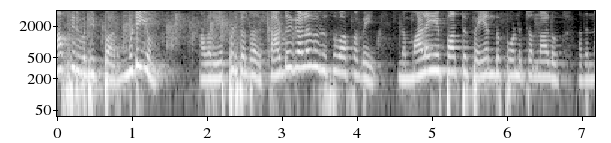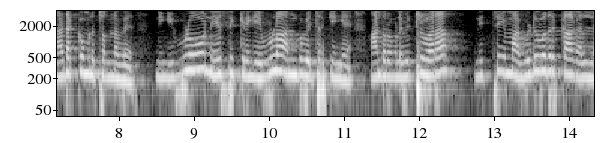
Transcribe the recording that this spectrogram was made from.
ஆசீர்வதிப்பார். முடியும். அவர் எப்படி சொல்கிறார் கடுகளவு விசுவாசமே. இந்த மலையை பார்த்து பெயர்ந்து போன்னு சொன்னாலும் அது நடக்கும்னு சொன்னவர். நீங்கள் இவ்வளோ நேசிக்கிறீங்க இவ்வளோ அன்பு வச்சுருக்கீங்க. ஆண்டவர் உங்களை விட்டுருவாரா நிச்சயமாக விடுவதற்காக அல்ல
